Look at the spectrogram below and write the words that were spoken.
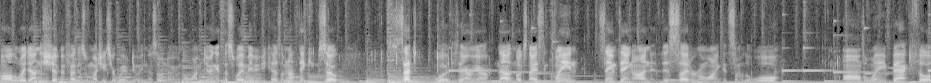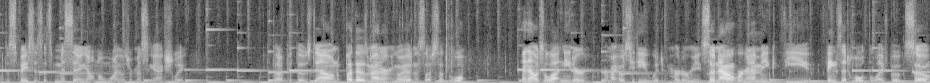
all the way down the ship. In fact, there's a much easier way of doing this. I don't even know why I'm doing it this way. Maybe because I'm not thinking. So, set wood. There we are. Now it looks nice and clean. Same thing on this side. We're going to want to get some of the wool all the way back to fill up the spaces that's missing. I don't know why those are missing, actually. Thought I put those down, but that doesn't matter. And go ahead and slash set the wool. And that looks a lot neater, or my OCD would murder me. So now we're going to make the things that hold the lifeboat. So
